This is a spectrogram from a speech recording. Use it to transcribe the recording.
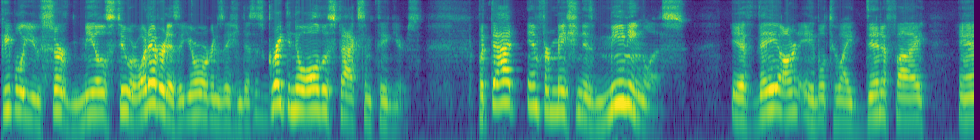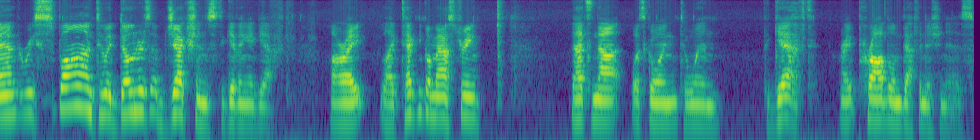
people you served meals to, or whatever it is that your organization does. It's great to know all those facts and figures. But that information is meaningless if they aren't able to identify and respond to a donor's objections to giving a gift. All right, like technical mastery, that's not what's going to win the gift, right? Problem definition is.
